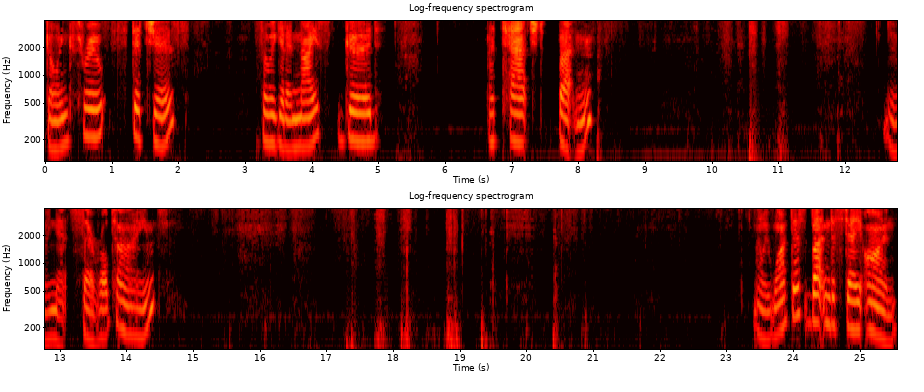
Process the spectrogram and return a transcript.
going through stitches. So we get a nice, good, attached button. Doing that several times. Now we want this button to stay on.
